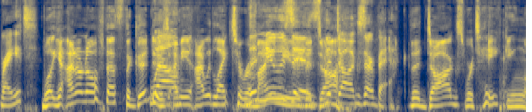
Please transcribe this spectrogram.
right? Well, yeah, I don't know if that's the good news. Well, I mean, I would like to The remind news you is the, the dogs are back. the dogs were taking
